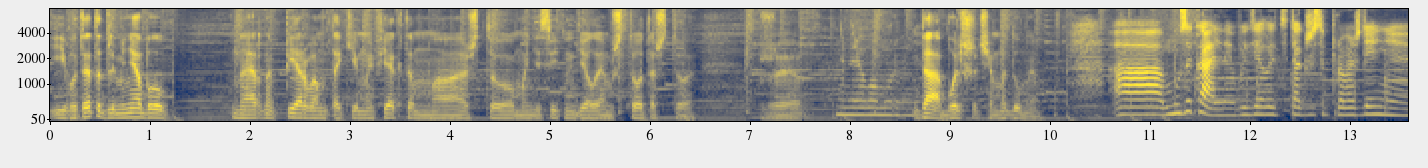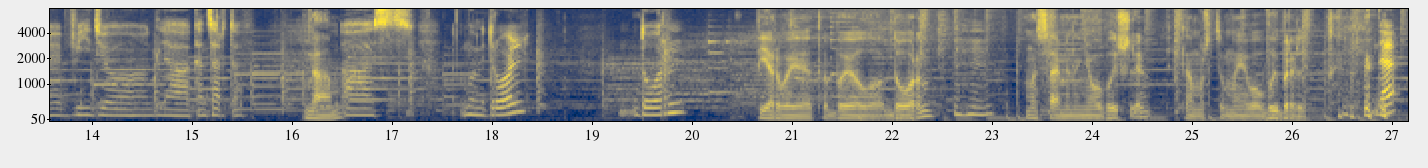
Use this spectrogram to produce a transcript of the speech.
и вот это для меня был, наверное, первым таким эффектом, а, что мы действительно делаем что-то, что уже, На мировом уровне. да, больше, чем мы думаем. А музыкальные вы делаете также сопровождение видео для концертов Да. а, с Мумитроль, Дорн. Первый это был Дорн. Мгм. Мы сами на него вышли, потому что мы его выбрали. Да?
